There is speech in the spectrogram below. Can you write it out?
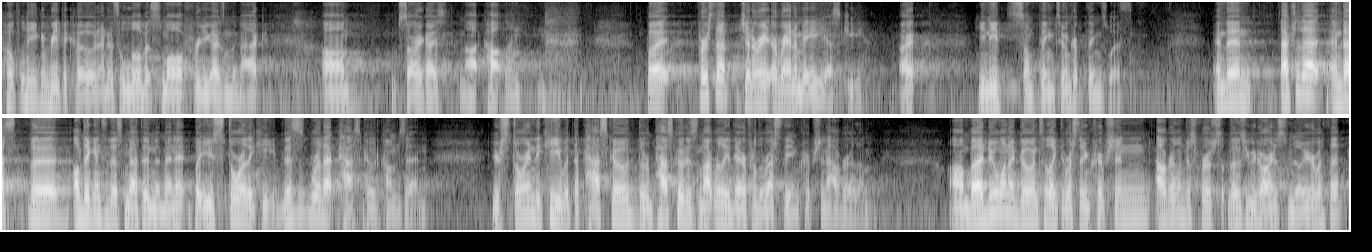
Hopefully you can read the code. I know it's a little bit small for you guys in the back. Um, I'm sorry, guys, not Kotlin. but first step, generate a random AES key. All right, you need something to encrypt things with. And then after that, and that's the, I'll dig into this method in a minute, but you store the key. This is where that passcode comes in. You're storing the key with the passcode. The passcode is not really there for the rest of the encryption algorithm. Um, but I do want to go into like the rest of the encryption algorithm just for those of you who aren't familiar with it.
